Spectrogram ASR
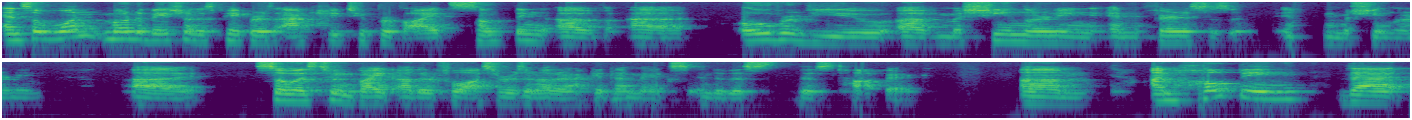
And so one motivation of this paper is actually to provide something of an overview of machine learning and fairnesses in machine learning uh, so as to invite other philosophers and other academics into this, this topic. Um, I'm hoping that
